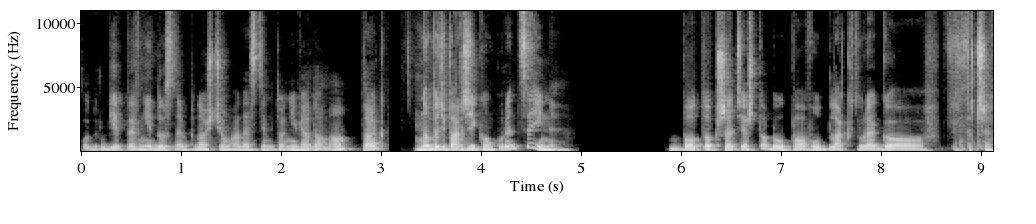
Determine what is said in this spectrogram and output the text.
po drugie pewnie dostępnością, ale z tym to nie wiadomo, tak? No być bardziej konkurencyjny. Bo to przecież to był powód, dla którego, znaczy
